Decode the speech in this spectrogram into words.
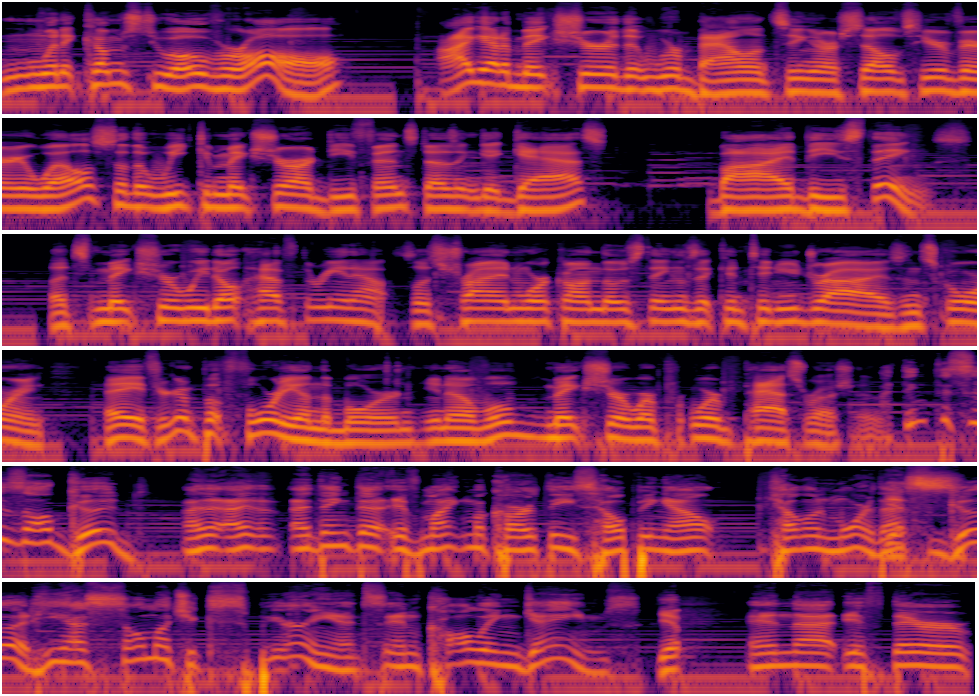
when it comes to overall, I got to make sure that we're balancing ourselves here very well so that we can make sure our defense doesn't get gassed by these things. Let's make sure we don't have three and outs. Let's try and work on those things that continue drives and scoring. Hey, if you're going to put 40 on the board, you know, we'll make sure we're we're pass rushing. I think this is all good. I I, I think that if Mike McCarthy's helping out Kellen Moore, that's yes. good. He has so much experience in calling games. Yep. And that if they're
